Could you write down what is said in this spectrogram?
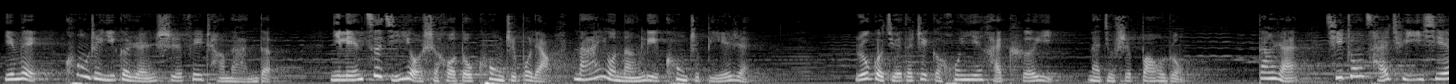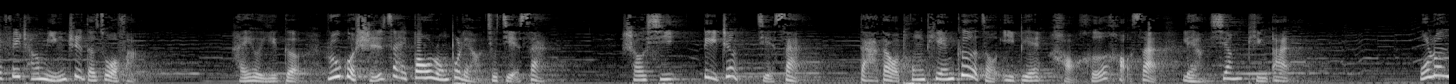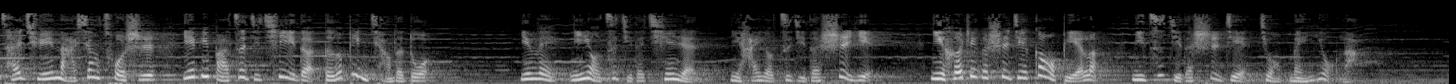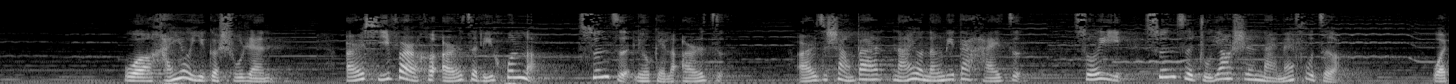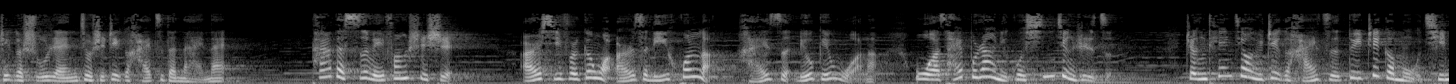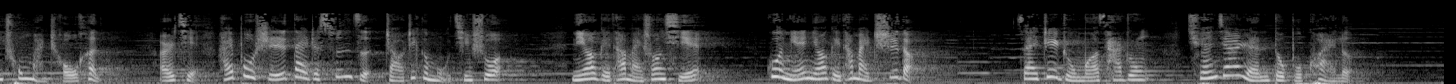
因为控制一个人是非常难的，你连自己有时候都控制不了，哪有能力控制别人？如果觉得这个婚姻还可以，那就是包容。当然，其中采取一些非常明智的做法，还有一个，如果实在包容不了，就解散，稍息立正解散，大道通天各走一边，好合好散，两相平安。无论采取哪项措施，也比把自己气得得病强得多，因为你有自己的亲人，你还有自己的事业，你和这个世界告别了。你自己的世界就没有了。我还有一个熟人，儿媳妇儿和儿子离婚了，孙子留给了儿子。儿子上班哪有能力带孩子，所以孙子主要是奶奶负责。我这个熟人就是这个孩子的奶奶，她的思维方式是：儿媳妇儿跟我儿子离婚了，孩子留给我了，我才不让你过心境日子。整天教育这个孩子对这个母亲充满仇恨，而且还不时带着孙子找这个母亲说：“你要给他买双鞋，过年你要给他买吃的。”在这种摩擦中，全家人都不快乐。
